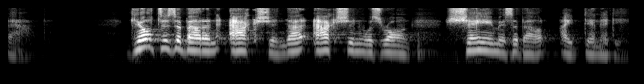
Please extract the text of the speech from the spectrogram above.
bad. Guilt is about an action. That action was wrong. Shame is about identity.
